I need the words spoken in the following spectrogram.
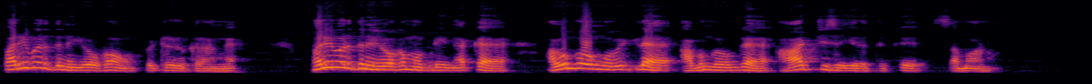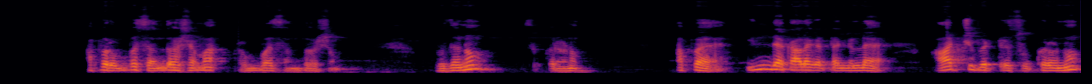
பரிவர்த்தனை யோகம் பெற்றிருக்கிறாங்க. பரிவர்த்தனை யோகம் அப்படின்னாக்க அவங்கவுங்க வீட்டில் அவங்கவுங்க ஆட்சி செய்கிறதுக்கு சமானம். அப்போ ரொம்ப சந்தோஷமா ரொம்ப சந்தோஷம். புதனும் சுக்கரனும். அப்போ இந்த காலகட்டங்களில் ஆட்சி பெற்ற சுக்கரனும்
